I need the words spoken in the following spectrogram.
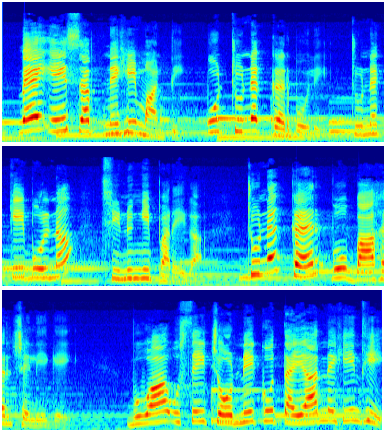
मैं ये सब नहीं मानती, वो टुनक कर बोली। टुनक के बोलना छिनुंगी पड़ेगा। टुनक कर वो बाहर चली गई। बुआ उसे छोड़ने को तैयार नहीं थी।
